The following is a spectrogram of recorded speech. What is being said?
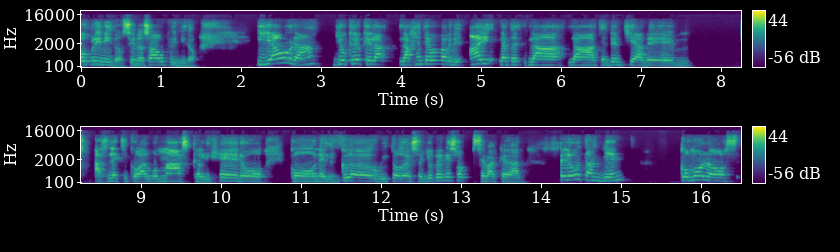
Oprimido, se nos ha oprimido. Y ahora yo creo que la, gente va a venir. Hay la tendencia de mm, atlético, algo más que ligero, con el glow y todo eso. Yo creo que eso se va a quedar. Pero también, como los,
